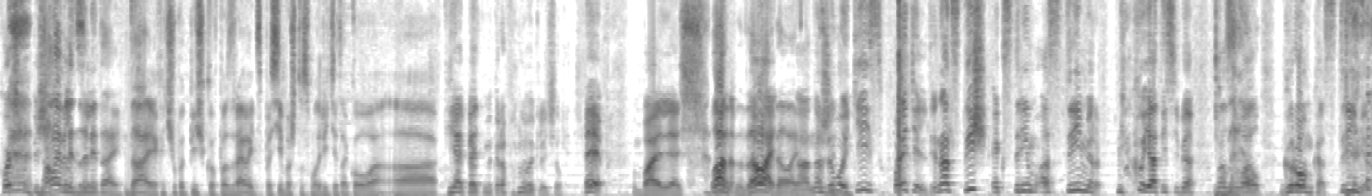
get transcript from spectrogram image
Хочешь подписчиков Давай, поздравить? залетай. Да, я хочу подписчиков поздравить. Спасибо, что смотрите такого. а, Я опять микрофон выключил. Э, блять. Ладно, Да, давай, давай. На, на живой кейс. Полетели. 13 тысяч, экстрим, а стример. Нихуя ты себя назвал громко. Стример.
